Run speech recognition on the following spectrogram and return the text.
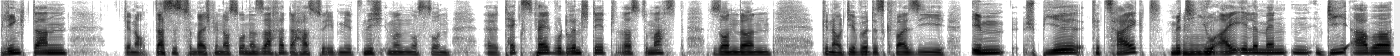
blinkt dann. Genau, das ist zum Beispiel noch so eine Sache. Da hast du eben jetzt nicht immer noch so ein äh, Textfeld, wo drin steht, was du machst, sondern genau, dir wird es quasi im Spiel gezeigt mit mhm. UI-Elementen, die aber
